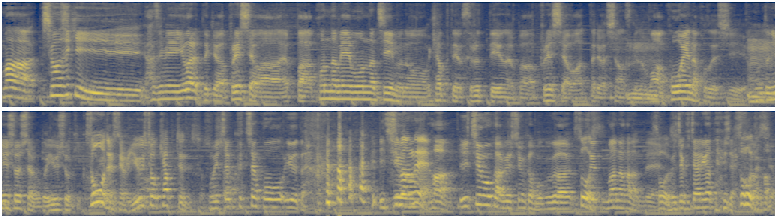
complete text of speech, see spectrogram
まあ正直初め言われた時はプレッシャーはやっぱこんな名門なチームのキャプテンをするっていうのはやっぱプレッシャーはあったりはしたんですけど、うん。まあ光栄なことですし、うん本当に優勝したら僕は優勝旗そうですよ優勝キャプテンですよ。めちゃくちちゃこう言うたら。ゃ 一番ね。はい。一目浴びる瞬間僕が真ん中なんでめちゃくちゃありがたいじゃないですか。そうですよ。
